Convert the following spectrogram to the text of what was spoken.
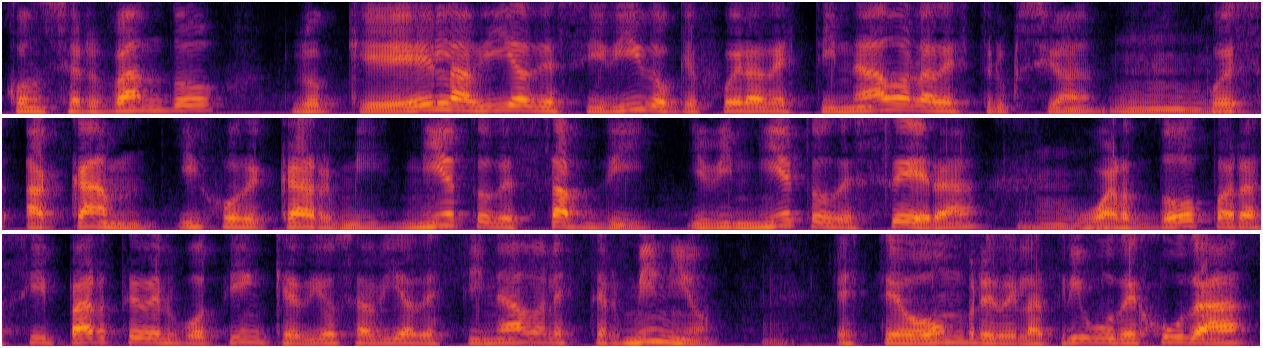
conservando lo que él había decidido que fuera destinado a la destrucción, mm. pues Acam, hijo de Carmi, nieto de Sabdi y bisnieto de Sera, mm. guardó para sí parte del botín que Dios había destinado al exterminio. Mm. Este hombre de la tribu de Judá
